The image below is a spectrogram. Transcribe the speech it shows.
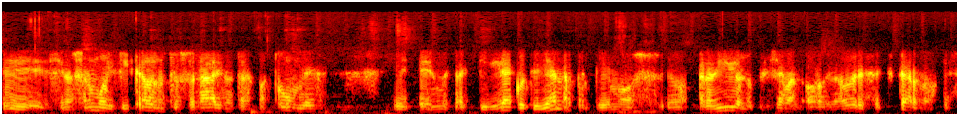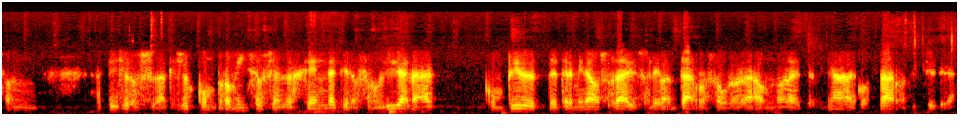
eh, se nos han modificado nuestros horarios, nuestras costumbres, este, nuestra actividad cotidiana, porque hemos, hemos perdido lo que se llaman ordenadores externos, que son aquellos, aquellos compromisos en la agenda que nos obligan a cumplir determinados horarios, a levantarnos a una hora, a una hora determinada, acostarnos, etcétera.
